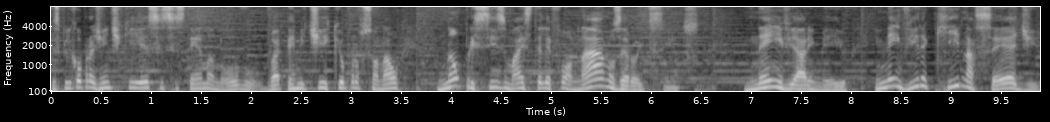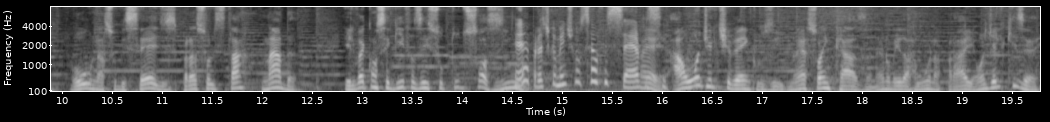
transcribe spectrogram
explicou pra gente que esse sistema novo vai permitir que o profissional não precise mais telefonar no 0800 nem enviar e-mail e nem vir aqui na sede ou nas subsedes para solicitar nada. Ele vai conseguir fazer isso tudo sozinho. É, praticamente um self-service. É, aonde ele estiver, inclusive, não é só em casa, né? No meio da rua, na praia, onde ele quiser.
